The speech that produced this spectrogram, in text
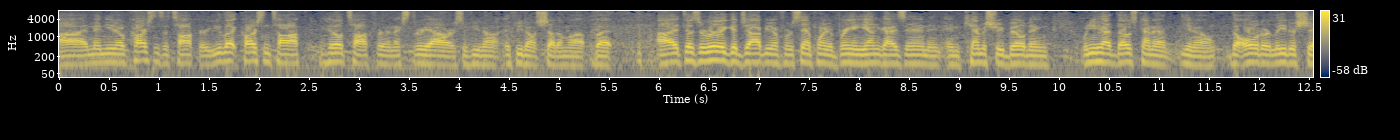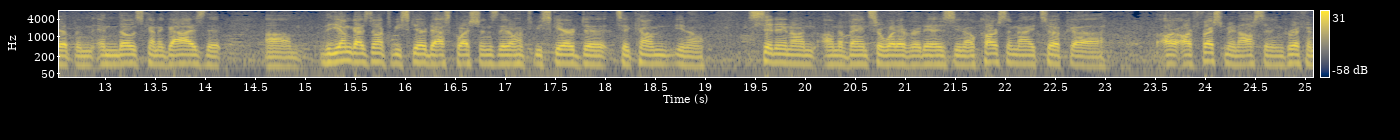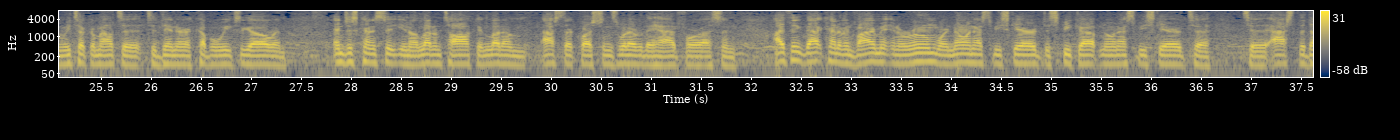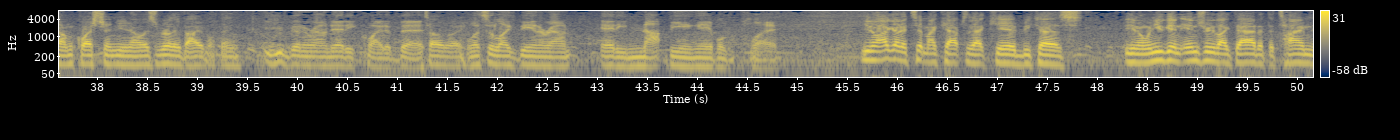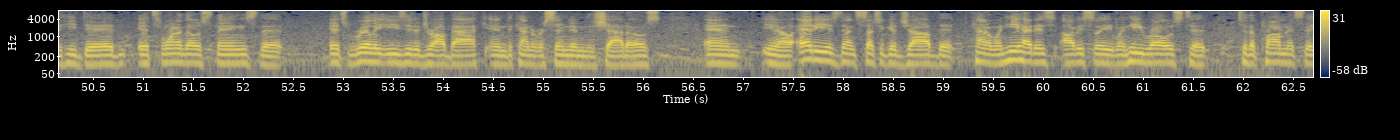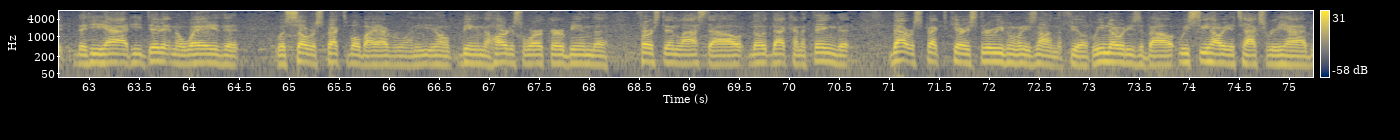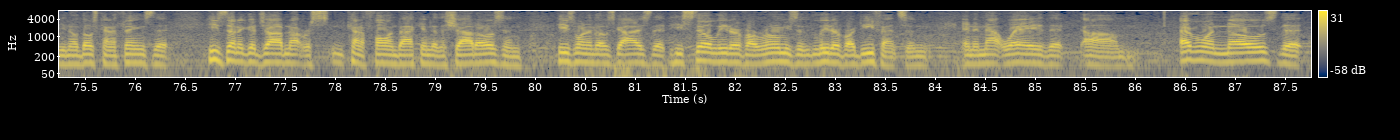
Uh, and then you know Carson's a talker. You let Carson talk, he'll talk for the next three hours if you don't if you don't shut him up. But uh, it does a really good job, you know, from a standpoint of bringing young guys in and, and chemistry building. When you have those kind of you know the older leadership and, and those kind of guys that um, the young guys don't have to be scared to ask questions. They don't have to be scared to, to come you know sit in on, on events or whatever it is. You know, Carson and I took uh, our, our freshmen, Austin and Griffin, we took them out to, to dinner a couple weeks ago and, and just kind of sit, you know, let them talk and let them ask their questions, whatever they had for us. And I think that kind of environment in a room where no one has to be scared to speak up, no one has to be scared to, to ask the dumb question, you know, is a really valuable thing. You've been around Eddie quite a bit. Totally. What's it like being around Eddie not being able to play? you know, I got to tip my cap to that kid because, you know, when you get an injury like that at the time that he did, it's one of those things that it's really easy to draw back and to kind of rescind into the shadows. And, you know, Eddie has done such a good job that kind of when he had his, obviously, when he rose to, to the prominence that, that he had, he did it in a way that was so respectable by everyone. You know, being the hardest worker, being the first in, last out, that kind of thing that that respect carries through even when he's not on the field. We know what he's about. We see how he attacks rehab, you know, those kind of things that he's done a good job not res- kind of falling back into the shadows. And he's one of those guys that he's still a leader of our room. He's a leader of our defense. And, and in that way that um, everyone knows that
